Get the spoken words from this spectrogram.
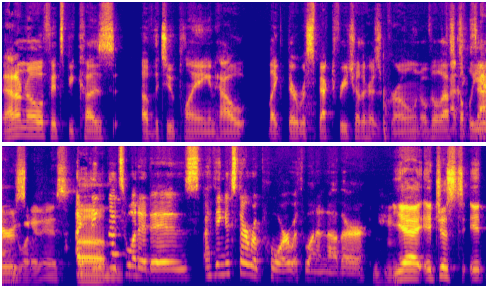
and I don't know if it's because of the two playing and how like their respect for each other has grown over the last that's couple exactly years. what it is I think um, that's what it is. I think it's their rapport with one another. Mhm. Yeah, it just it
